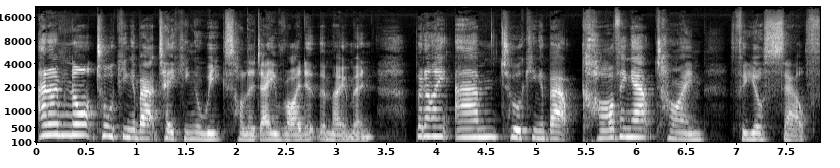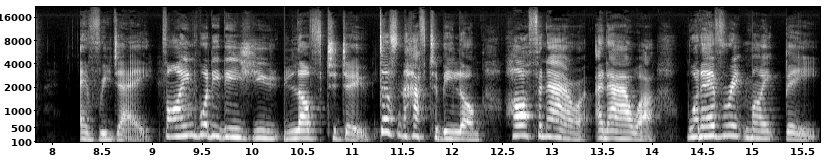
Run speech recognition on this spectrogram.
And I'm not talking about taking a week's holiday right at the moment, but I am talking about carving out time for yourself every day. Find what it is you love to do. It doesn't have to be long, half an hour, an hour, whatever it might be.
